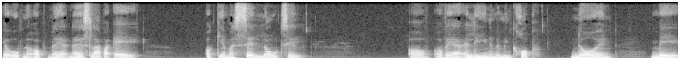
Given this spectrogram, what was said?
Jeg åbner op, når jeg, når jeg slapper af og giver mig selv lov til at, at være alene med min krop, nøgen, med,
